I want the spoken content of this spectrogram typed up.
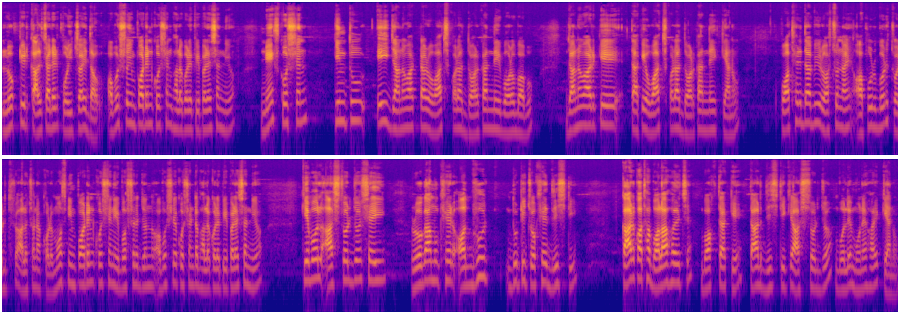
লোকটির কালচারের পরিচয় দাও। অবশ্যই ইম্পর্টেন্ট কোশ্চেন ভালো করে প্রিপারেশান নিও। নেক্সট কোশ্চেন কিন্তু এই জানোয়ারটার ওয়াচ করার দরকার নেই বড়বাবু। জানোয়ারকে তাকে ওয়াচ করার দরকার নেই কেন? পথের দাবি রচনায় অপূর্বর চরিত্র আলোচনা করো। মোস্ট ইম্পর্টেন্ট কোশ্চেন এই বছরের জন্য অবশ্যই কোশ্চেনটা ভালো করে প্রিপারেশান নিও। কেবল আশ্চর্য সেই রোগা মুখের অদ্ভুত দুটি চোখের দৃষ্টি। কার কথা বলা হয়েছে? বক্তাকে তার দৃষ্টিকে আশ্চর্য বলে মনে হয় কেন?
